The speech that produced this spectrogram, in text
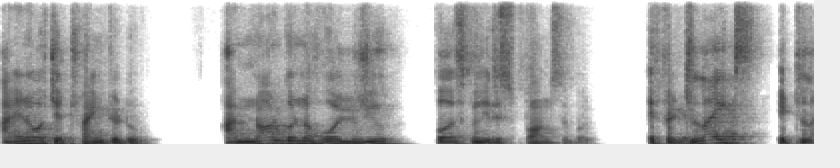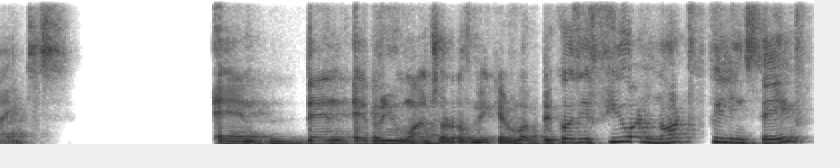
i know what you're trying to do i'm not going to hold you personally responsible if it lights it lights and then everyone sort of make it work. Because if you are not feeling safe,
